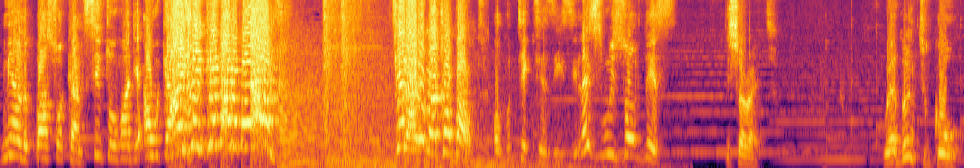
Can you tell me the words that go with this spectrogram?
me and the pastor can sit over there and we can. I said get out of my house! Get out of my compound! Uncle, take things easy. Let's resolve this. It's alright. We are going to go.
